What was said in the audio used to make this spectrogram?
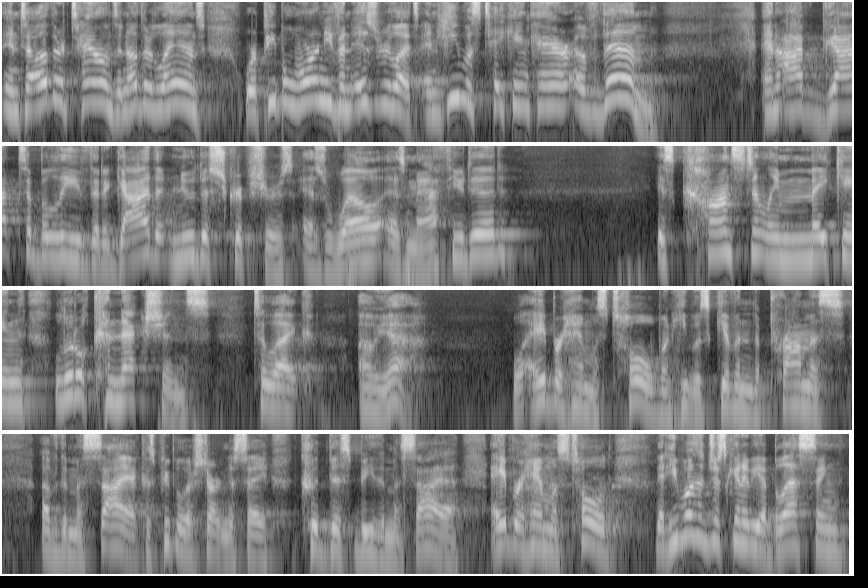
into other towns and other lands where people weren't even Israelites, and he was taking care of them. And I've got to believe that a guy that knew the scriptures as well as Matthew did is constantly making little connections to, like, oh, yeah, well, Abraham was told when he was given the promise of the Messiah, because people are starting to say, could this be the Messiah? Abraham was told that he wasn't just going to be a blessing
